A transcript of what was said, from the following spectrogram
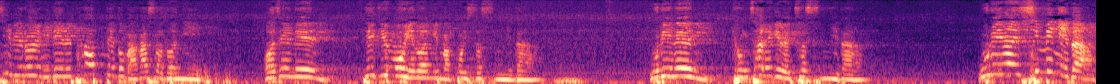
11월 1일 파업 때도 막아서더니 어제는 대규모 인원이 막고 있었습니다. 우리는 경찰에게 외쳤습니다. 우리는 시민이다.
